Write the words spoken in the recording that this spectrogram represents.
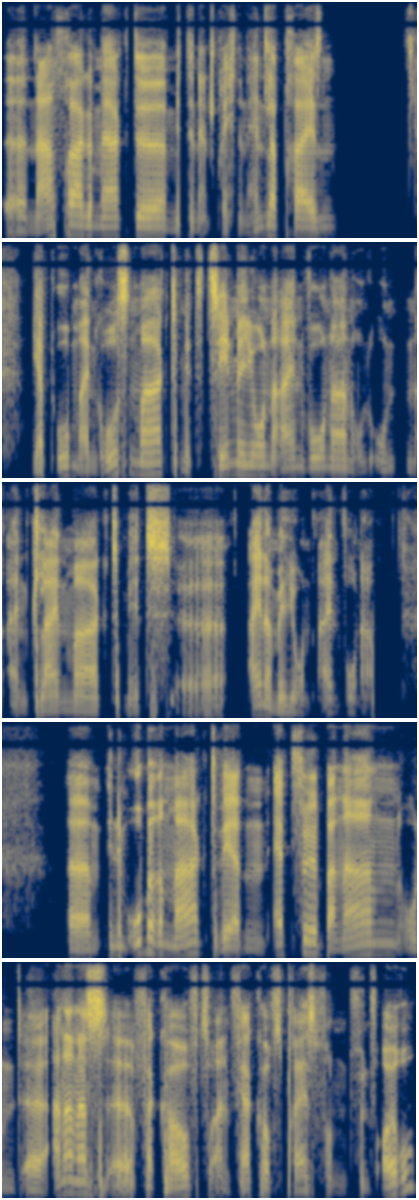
äh, Nachfragemärkte mit den entsprechenden Händlerpreisen. Ihr habt oben einen großen Markt mit 10 Millionen Einwohnern und unten einen kleinen Markt mit äh, einer Million Einwohner. Ähm, in dem oberen Markt werden Äpfel, Bananen und äh, Ananas äh, verkauft zu einem Verkaufspreis von 5 Euro.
